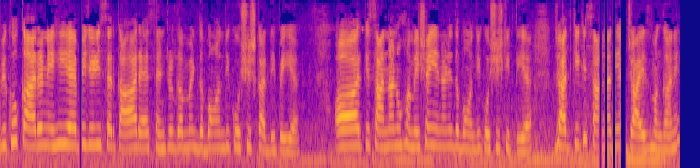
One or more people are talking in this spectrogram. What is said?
ਵੇਖੋ, ਕਾਰਨ ਇਹੀ ਹੈ ਵੀ ਜਿਹੜੀ ਸਰਕਾਰ ਹੈ, ਸੈਂਟਰਲ ਗਵਰਨਮੈਂਟ ਦਬਾਉਣ ਦੀ ਕੋਸ਼ਿਸ਼ ਕਰਦੀ ਪਈ ਹੈ। ਔਰ ਕਿਸਾਨਾਂ ਨੂੰ ਹਮੇਸ਼ਾ ਹੀ ਇਹਨਾਂ ਨੇ ਦਬਾਉਣ ਦੀ ਕੋਸ਼ਿਸ਼ ਕੀਤੀ ਹੈ। ਜਦ ਕਿ ਕਿਸਾਨਾਂ ਦੀਆਂ ਜਾਇਜ਼ ਮੰਗਾਂ ਨੇ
